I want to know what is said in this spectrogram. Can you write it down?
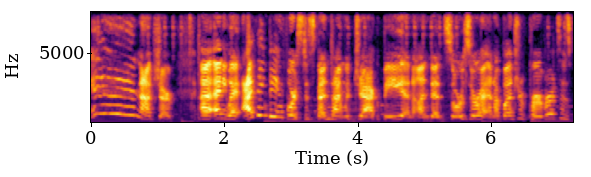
Eh, not sure. Uh, anyway, I think being forced to spend time with Jack B, an undead sorcerer, and a bunch of perverts has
